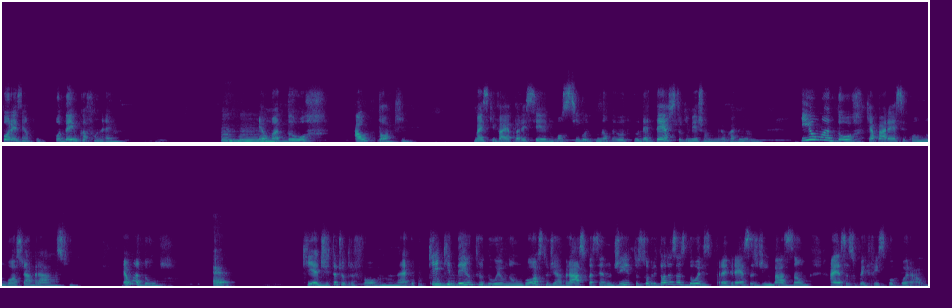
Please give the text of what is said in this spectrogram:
Por exemplo, odeio cafuné. Uhum. É uma dor ao toque, mas que vai aparecer. Não consigo, não, eu, eu detesto que mexam no meu cabelo. E uma dor que aparece como não gosto de abraço. É uma dor. É. Que é dita de outra forma, né? O que uhum. que dentro do eu não gosto de abraço está sendo dito sobre todas as dores pregressas de invasão a essa superfície corporal?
